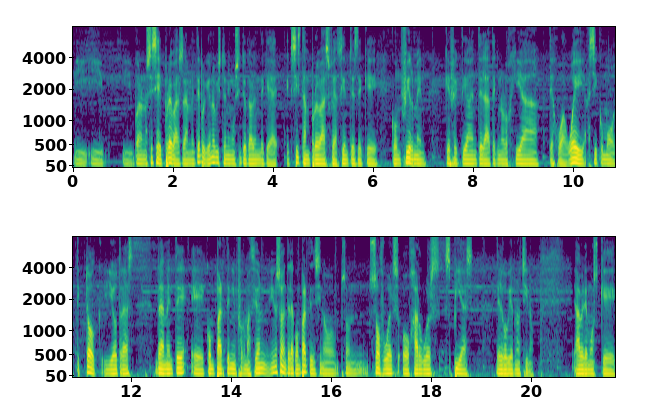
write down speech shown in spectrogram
y, bueno, no sé si hay pruebas realmente, porque yo no he visto en ningún sitio que hablen de que existan pruebas fehacientes de que confirmen que efectivamente la tecnología de Huawei, así como TikTok y otras, realmente eh, comparten información y no solamente la comparten, sino son softwares o hardwares espías del gobierno chino. Ya veremos qué,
